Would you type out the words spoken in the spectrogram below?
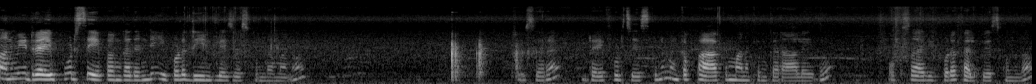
మనం ఈ డ్రై ఫ్రూట్స్ వేపాం కదండి. ఇవి కూడా దీంట్లో వేసేసుకుందాం మనం. చూసారా? డ్రై ఫ్రూట్స్ వేసుకున్నాం. ఇంకా పాకం మనకి ఇంకా రాలేదు. ఒకసారి కూడా కలిపేసుకుందాం.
